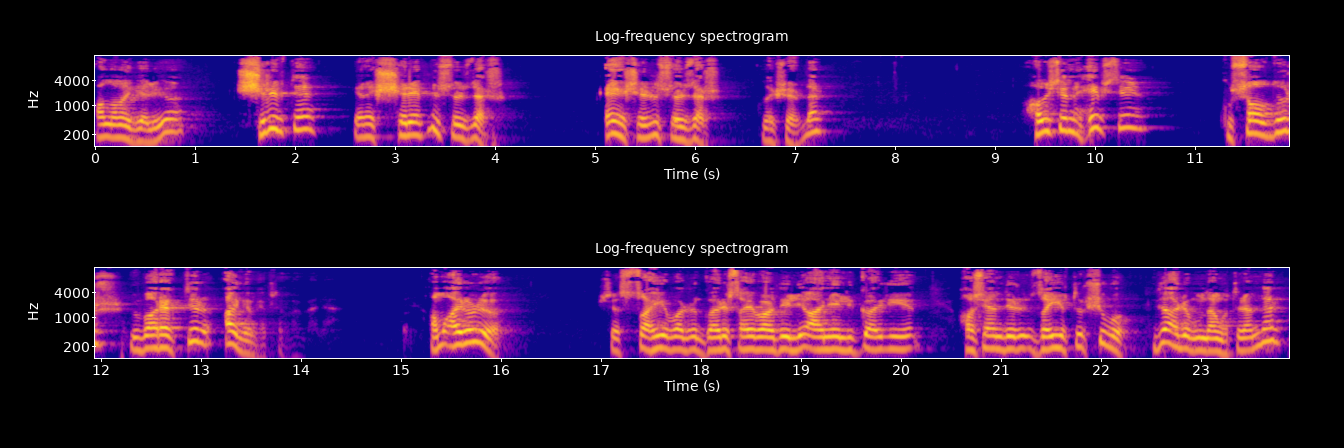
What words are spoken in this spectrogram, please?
anlamına geliyor. Şerif de yani şerefli sözler. En şerefli sözler. Hadis-i şerifler. Hadislerin hepsi kutsaldır, mübarektir, aynı hepsi böyle. Ama ayrılıyor. İşte sahih vardır, gayri sahih vardır, li ayneli gayri, hasendir, zayıftır, şu bu. Ne hali bundan muhteremler?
